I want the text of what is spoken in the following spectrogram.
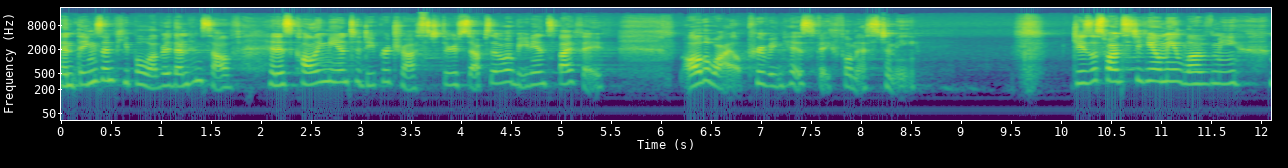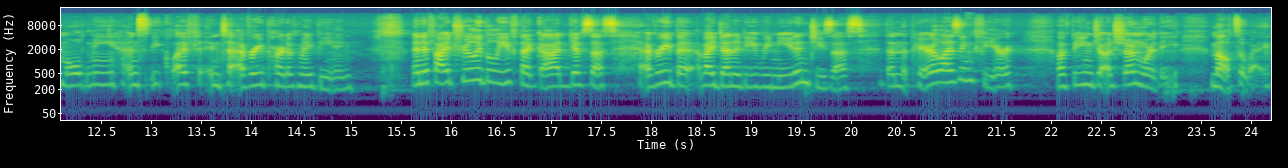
and things and people other than himself, and is calling me into deeper trust through steps of obedience by faith, all the while proving his faithfulness to me. Jesus wants to heal me, love me, mold me, and speak life into every part of my being. And if I truly believe that God gives us every bit of identity we need in Jesus, then the paralyzing fear of being judged unworthy melts away.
